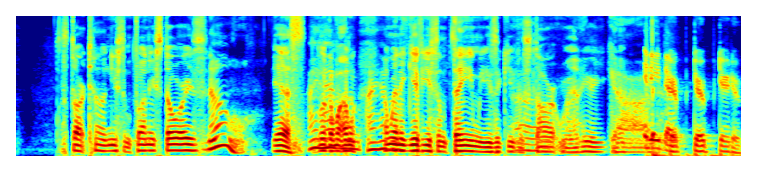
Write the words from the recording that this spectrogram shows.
start telling you some funny stories? No. Yes. I Look, I'm, I'm, no- I have I'm going to give you some theme music you can Oh, start with. Here you go. God. derp derp derp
